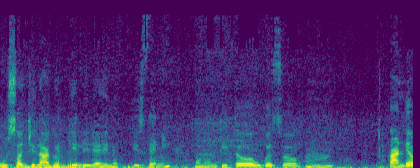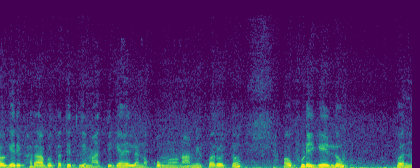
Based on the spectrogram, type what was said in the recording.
ऊसाची लागण केलेली आहे नुकतीच त्यांनी. म्हणून तिथं उगाच कांड्या वगैरे खराब होता तिथली माती घ्यायला नको म्हणून आम्ही परत पुढे गेलो. पण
